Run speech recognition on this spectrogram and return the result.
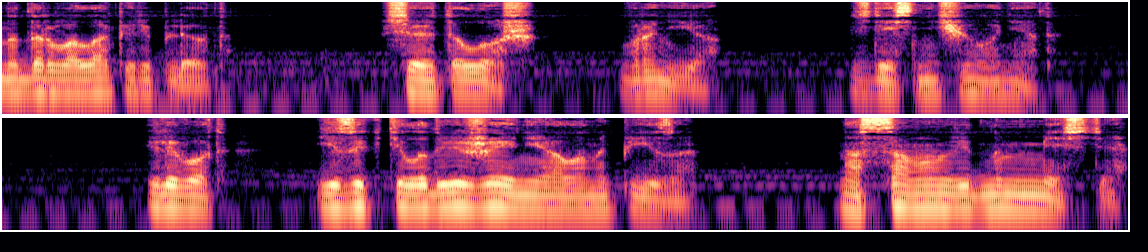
надорвала переплет. Все это ложь, вранье. Здесь ничего нет. Или вот язык телодвижения Алана Пиза. На самом видном месте.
